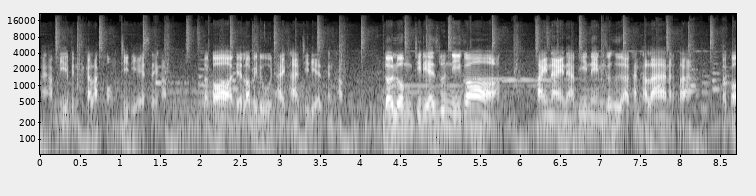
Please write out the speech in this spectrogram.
นะครับนี่เป็นเอกลักษณ์ของ GTS เลยครับแล้วก็เดี๋ยวเราไปดูไทยคาร์ GTS กันครับ โดยรวม GTS รุ่นนี้ก็ภายในนะครับที่เน้นก็คืออะคันทาร่าต่างๆ แล้วก็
